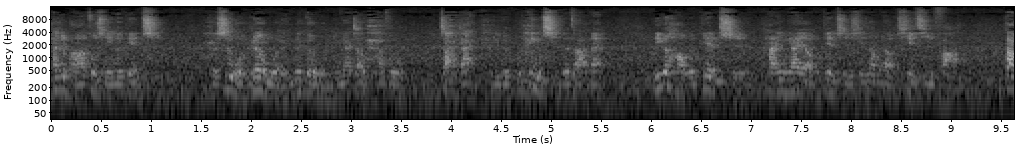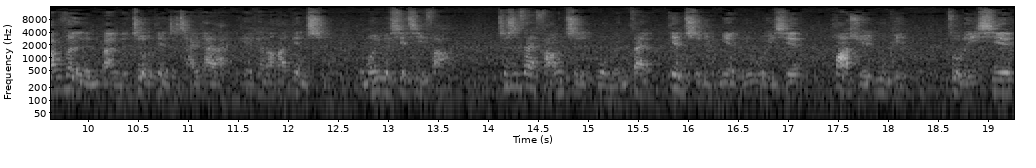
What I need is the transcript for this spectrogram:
它就把它做成一个电池。可是我认为那个我们应该叫它做炸弹，一个不定期的炸弹。一个好的电池，它应该要有电池芯上面有泄气阀。大部分人把你的旧电池拆开来，你可以看到它电池有没有一个泄气阀，这是在防止我们在电池里面如果一些化学物品做了一些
